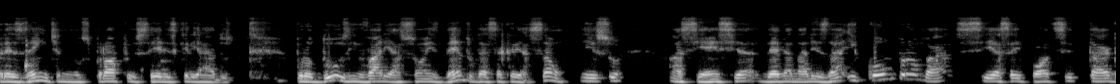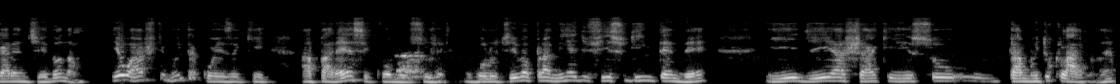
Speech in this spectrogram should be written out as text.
presente nos próprios seres criados produzem variações dentro dessa criação, isso a ciência deve analisar e comprovar se essa hipótese está garantida ou não. Eu acho que muita coisa que aparece como sugestão evolutiva, para mim é difícil de entender e de achar que isso está muito claro, né?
